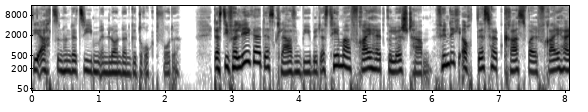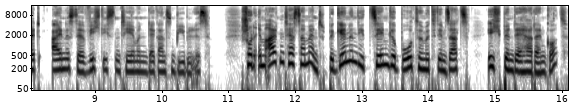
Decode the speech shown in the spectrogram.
die 1807 in London gedruckt wurde. Dass die Verleger der Sklavenbibel das Thema Freiheit gelöscht haben, finde ich auch deshalb krass, weil Freiheit eines der wichtigsten Themen der ganzen Bibel ist. Schon im Alten Testament beginnen die zehn Gebote mit dem Satz Ich bin der Herr dein Gott,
